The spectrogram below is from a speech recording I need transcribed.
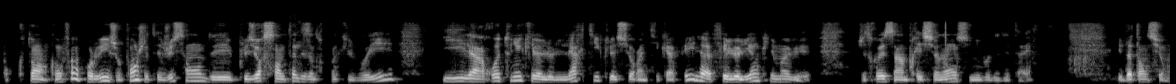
Pourtant, encore une fois, pour lui, je pense, j'étais juste un des plusieurs centaines des entrepreneurs qu'il voyait. Il a retenu qu'il a l'article sur un petit café. Il a fait le lien qu'il m'a vu. J'ai trouvé ça impressionnant, ce niveau de détail et d'attention.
